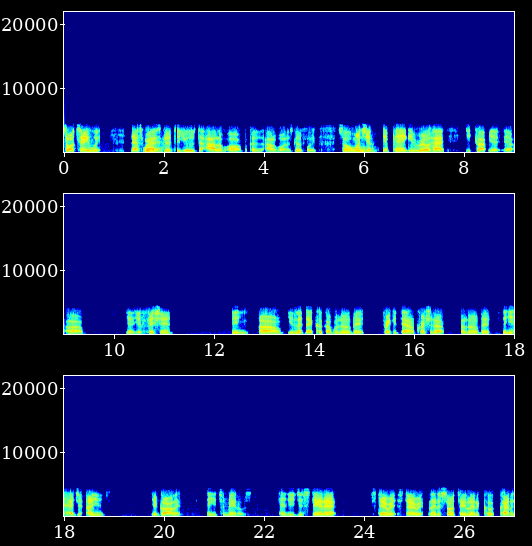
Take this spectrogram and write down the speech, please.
saute with. That's why Yeah. it's good to use the olive oil because olive oil is good for you. So once your Mhm. your pan get real hot, you drop your your uh, your, your fish in. Then uh, you let that cook up a little bit, break it down, crush it up a little bit. Then you add your onions, your garlic, and your tomatoes, and you just stir that, stir it, stir it, let it saute, let it cook, kind of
